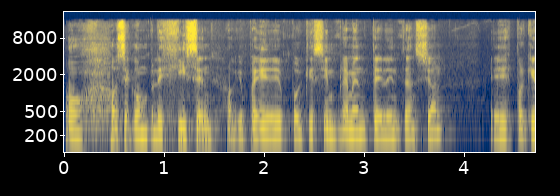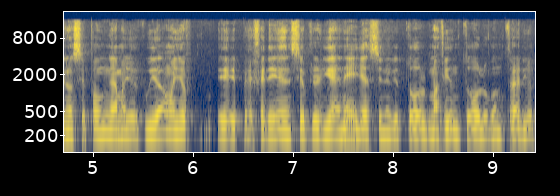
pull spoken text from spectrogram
o, se complejicen, o que, porque simplemente la intención es porque no se ponga mayor cuidado, mayor eh, preferencia, prioridad en ellas, sino que todo, más bien todo lo contrario.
